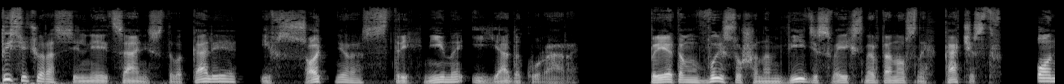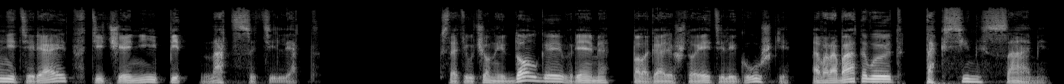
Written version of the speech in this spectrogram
тысячу раз сильнее цианистого калия и в сотни раз стрихнина и яда курары. При этом в высушенном виде своих смертоносных качеств он не теряет в течение 15 лет. Кстати, ученые долгое время полагали, что эти лягушки вырабатывают токсины сами.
